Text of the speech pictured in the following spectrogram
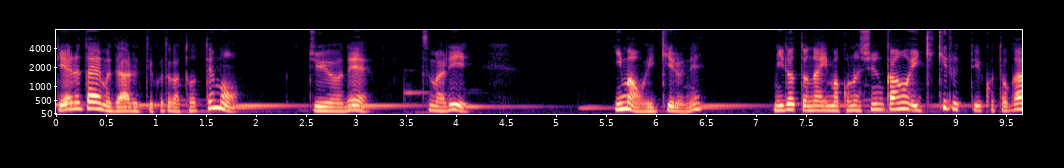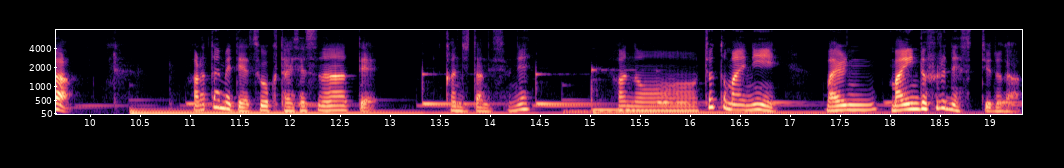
リアルタイムであるっていうことがとっても重要でつまり今を生きるね二度とない今この瞬間を生ききるっていうことが改めてすごく大切だなって感じたんですよね。あのちょっと前にマインドフルネスっていうのが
